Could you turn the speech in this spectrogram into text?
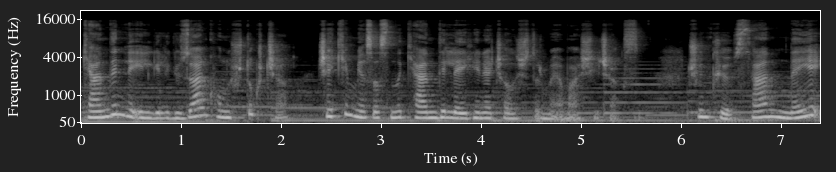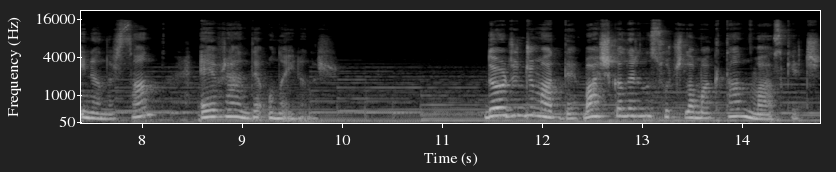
Kendinle ilgili güzel konuştukça çekim yasasını kendi lehine çalıştırmaya başlayacaksın. Çünkü sen neye inanırsan evren de ona inanır. Dördüncü madde, başkalarını suçlamaktan vazgeç.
